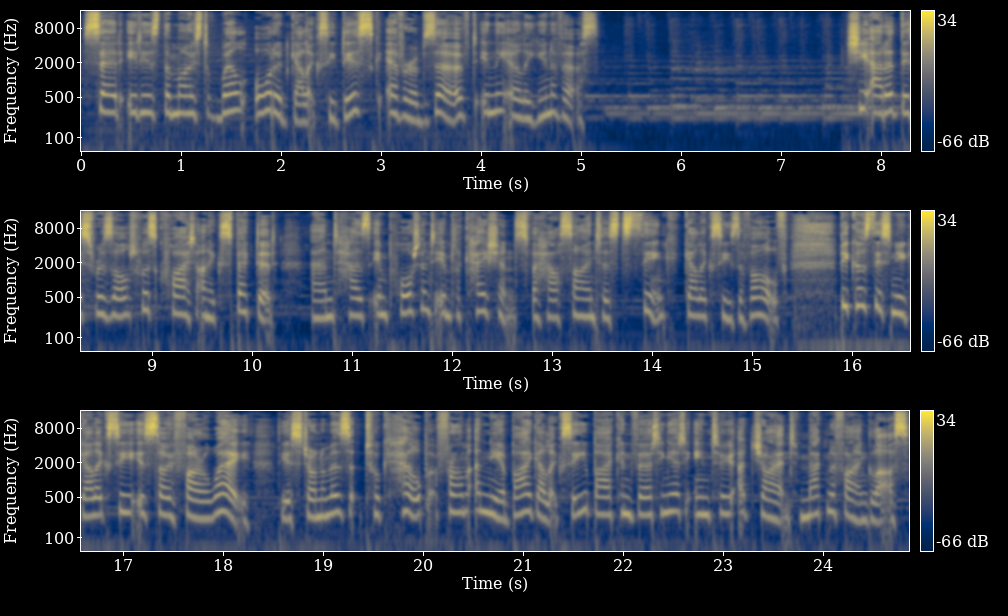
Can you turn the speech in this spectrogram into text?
said it is the most well ordered galaxy disk ever observed in the early universe. She added this result was quite unexpected and has important implications for how scientists think galaxies evolve. Because this new galaxy is so far away, the astronomers took help from a nearby galaxy by converting it into a giant magnifying glass,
